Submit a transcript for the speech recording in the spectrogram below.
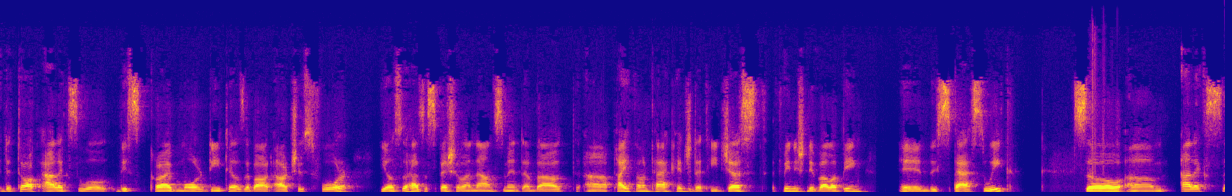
the talk, Alex will describe more details about ARCHS4. He also has a special announcement about a Python package that he just finished developing in this past week. So um, Alex,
